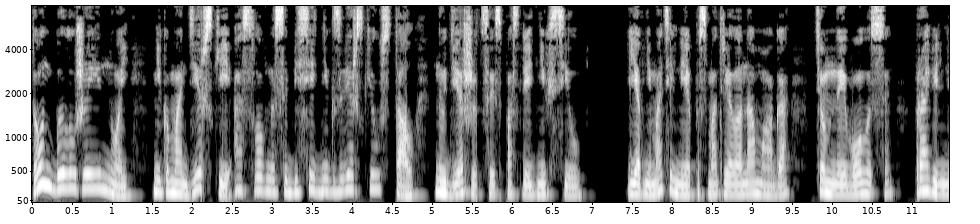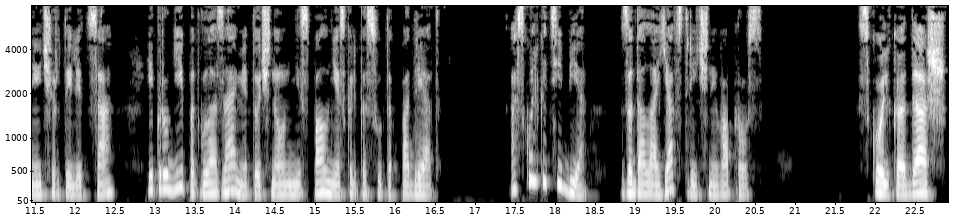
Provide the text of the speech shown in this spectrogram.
Тон был уже иной, не командирский, а словно собеседник зверски устал, но держится из последних сил. Я внимательнее посмотрела на мага. Темные волосы, правильные черты лица и круги под глазами, точно он не спал несколько суток подряд. «А сколько тебе?» — задала я встречный вопрос. «Сколько дашь?»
